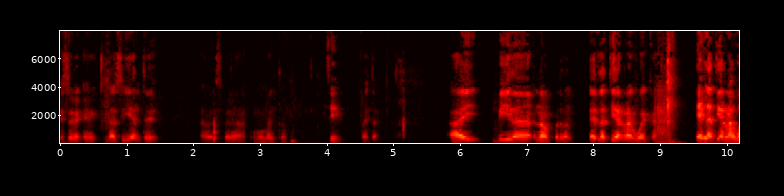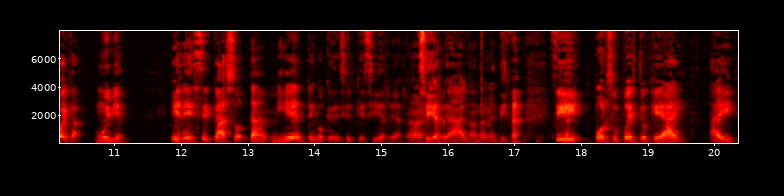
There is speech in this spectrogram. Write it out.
Eh, la siguiente. A ver, espera un momento. Sí. Ahí está. Hay vida. No, perdón. Es la tierra hueca. Es la tierra hueca. Muy bien. En ese caso también tengo que decir que sí es real. No, sí es real, no, no es mentira. Sí, por supuesto que hay. Hay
